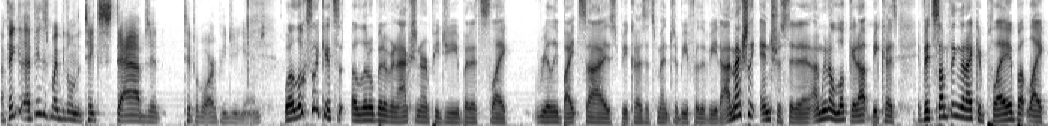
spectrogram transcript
I think I think this might be the one that takes stabs at typical RPG games. Well, it looks like it's a little bit of an action RPG, but it's like really bite sized because it's meant to be for the Vita. I'm actually interested in it. I'm gonna look it up because if it's something that I could play, but like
